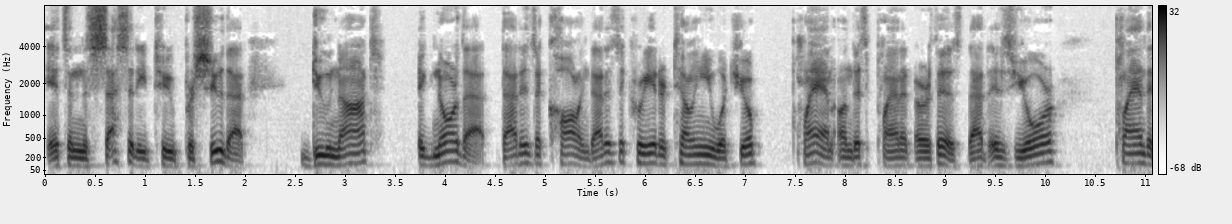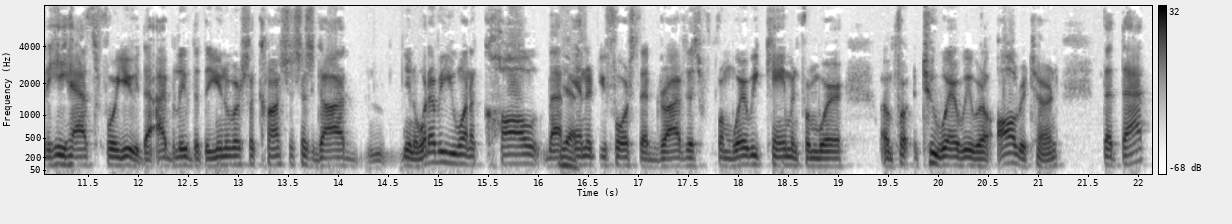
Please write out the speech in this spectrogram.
it's a necessity to pursue that. Do not ignore that. That is a calling. That is the creator telling you what your plan on this planet Earth is. That is your plan that he has for you. That I believe that the universal consciousness, God, you know, whatever you want to call that yes. energy force that drives us from where we came and from where um, for, to where we will all return, that that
